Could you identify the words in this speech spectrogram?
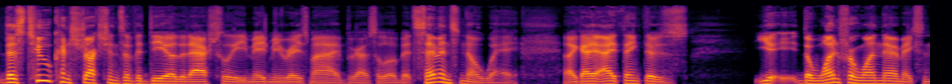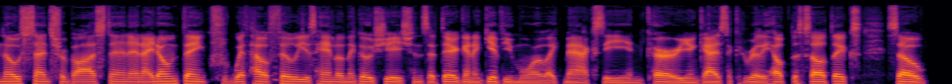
there's two constructions of a deal that actually made me raise my eyebrows a little bit. Simmons, no way. Like I, I think there's you, the one for one there makes no sense for Boston, and I don't think with how Philly has handled negotiations that they're going to give you more like Maxey and Curry and guys that could really help the Celtics. So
